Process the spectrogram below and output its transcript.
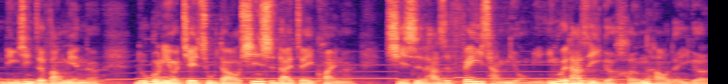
灵性这方面呢，如果你有接触到新时代这一块呢，其实它是非常有名，因为它是一个很好的一个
